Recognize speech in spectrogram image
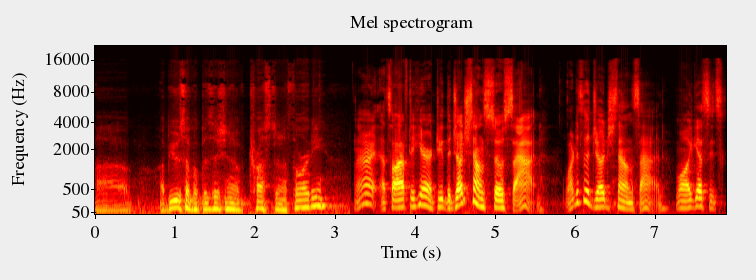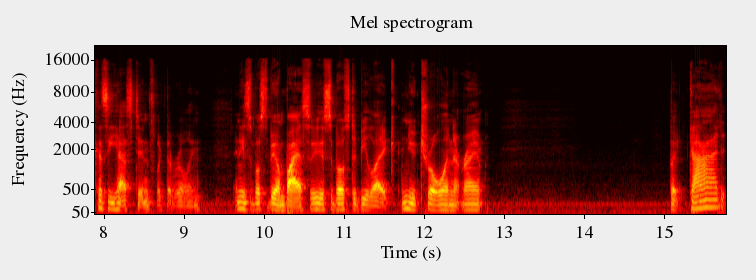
uh, abuse of a position of trust and authority. All right, that's all I have to hear. Dude, the judge sounds so sad. Why does the judge sound sad? Well, I guess it's because he has to inflict the ruling. And he's supposed to be unbiased, so he's supposed to be, like, neutral in it, right? But god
